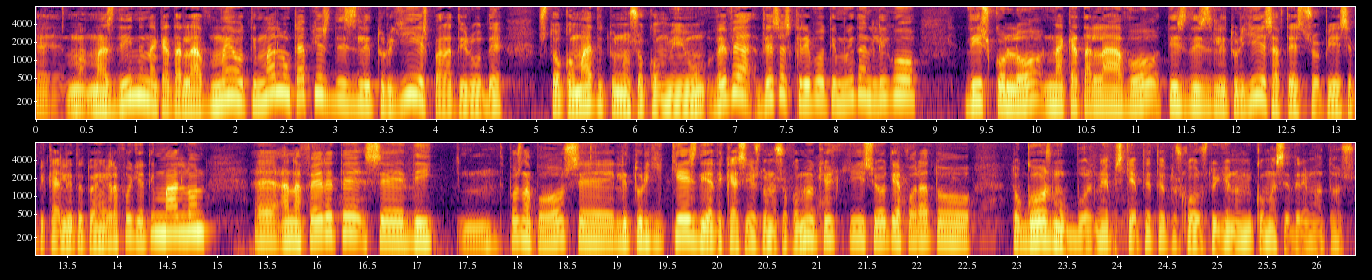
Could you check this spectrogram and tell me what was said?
ε, μας δίνει να καταλάβουμε ότι μάλλον κάποιες δυσλειτουργίες παρατηρούνται στο κομμάτι του νοσοκομείου. Βέβαια δεν σας κρύβω ότι μου ήταν λίγο δύσκολο να καταλάβω τις δυσλειτουργίες αυτές τις οποίες επικαλείται το έγγραφο γιατί μάλλον ε, αναφέρεται σε, δι, πώς να πω, σε λειτουργικές διαδικασίες του νοσοκομείου και όχι σε ό,τι αφορά το, τον κόσμο που μπορεί να επισκέπτεται τους χώρους του υγειονομικού μας ιδρύματος.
